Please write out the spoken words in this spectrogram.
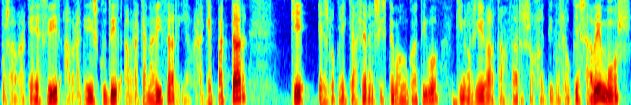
pues habrá que decidir, habrá que discutir, habrá que analizar y habrá que pactar qué es lo que hay que hacer en el sistema educativo que nos lleve a alcanzar esos objetivos. Lo que sabemos,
